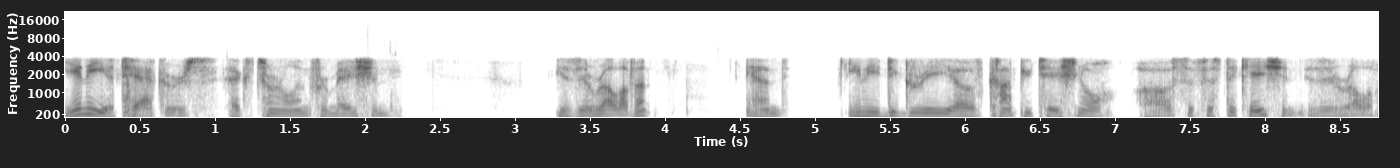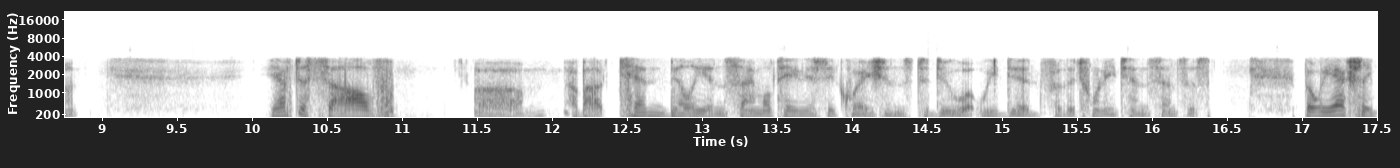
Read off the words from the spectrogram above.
any attacker's external information is irrelevant and any degree of computational uh, sophistication is irrelevant. You have to solve um, about 10 billion simultaneous equations to do what we did for the 2010 census. But we actually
